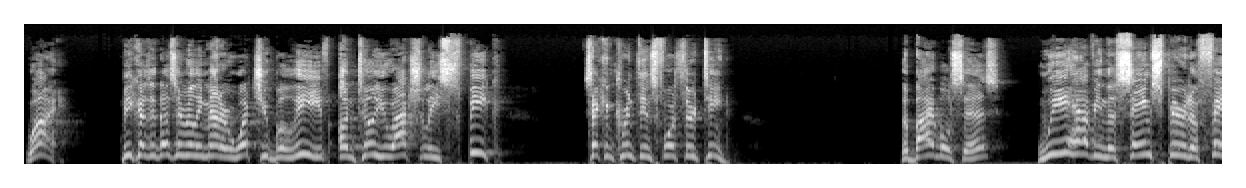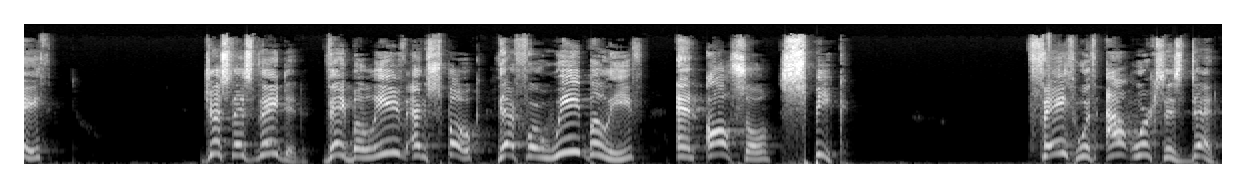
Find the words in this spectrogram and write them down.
Why? Because it doesn't really matter what you believe until you actually speak. Second Corinthians 4:13. The Bible says, "We having the same spirit of faith just as they did. They believe and spoke, therefore we believe and also speak. Faith without works is dead.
